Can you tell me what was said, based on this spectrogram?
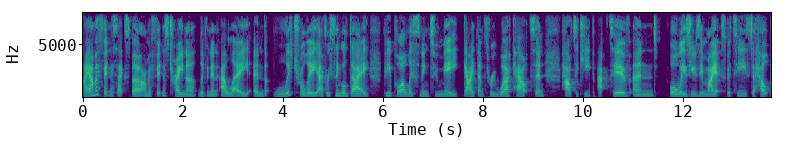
I am a fitness expert. I'm a fitness trainer living in LA. And literally every single day, people are listening to me guide them through workouts and how to keep active and always using my expertise to help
